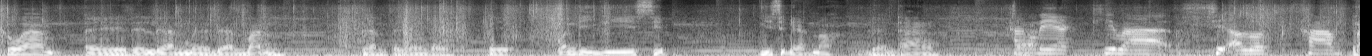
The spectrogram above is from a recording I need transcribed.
คือว่าเออได้เลื่อนมือเลื่อนวันเลื่อนไปยังไงไปวันที่ยี่สิบยี่สิบเอ็ดเนาะเดินทางครั้งแรกที่ว่าที่เอารถข้ามไป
